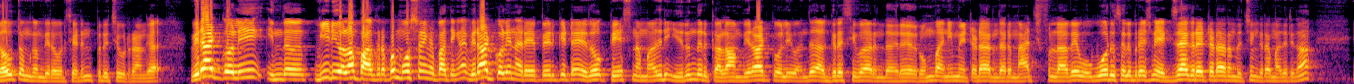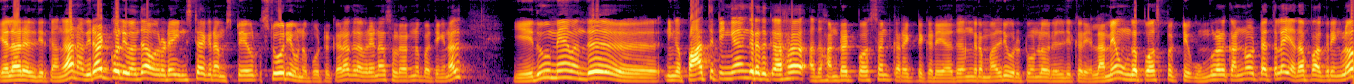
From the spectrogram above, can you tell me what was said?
கௌதம் கம்பீர் ஒரு சைடுன்னு பிரிச்சு விடுறாங்க. விராட் கோலி இந்த வீடியோலாம் பார்க்குறப்ப மோஸ்ட்லி இங்கே பார்த்தீங்கன்னா விராட் கோலி நிறைய பேர்கிட்ட ஏதோ பேசின மாதிரி இருந்திருக்கலாம். விராட் கோலி வந்து அக்ரெசிவாக இருந்தார் ரொம்ப அனிமேட்டடாக இருந்தார் மேட்ச் ஃபுல்லாகவே ஒவ்வொரு செலிப்ரேஷனும் எக்ஸாகரேட்டடாக இருந்துச்சுங்கிற மாதிரி தான் எல்லாரும் எழுதியிருக்காங்க. ஆனால் விராட் கோலி வந்து அவரோட இன்ஸ்டாகிராம் ஸ்டோரி ஒன்று போட்டிருக்காரு. அதில் அவர் என்ன சொல்றாருன்னு பார்த்தீங்கன்னா எதுவுமே வந்து நீங்கள் பார்த்துட்டீங்கங்கிறதுக்காக அது ஹண்ட்ரட் பர்சன்ட் கரெக்ட் கிடையாதுங்கிற மாதிரி ஒரு டோனில் அவர் எழுதியிருக்காரு. எல்லாமே உங்கள் பெர்ஸ்பெக்டிவ் உங்களோட கண்ணோட்டத்தில் எதை பார்க்குறீங்களோ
